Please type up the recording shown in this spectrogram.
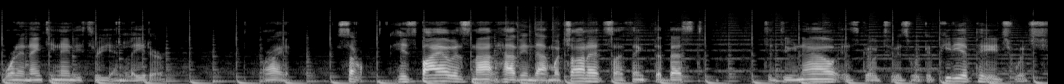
born in 1993 and later. All right, so his bio is not having that much on it, so I think the best to do now is go to his Wikipedia page, which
